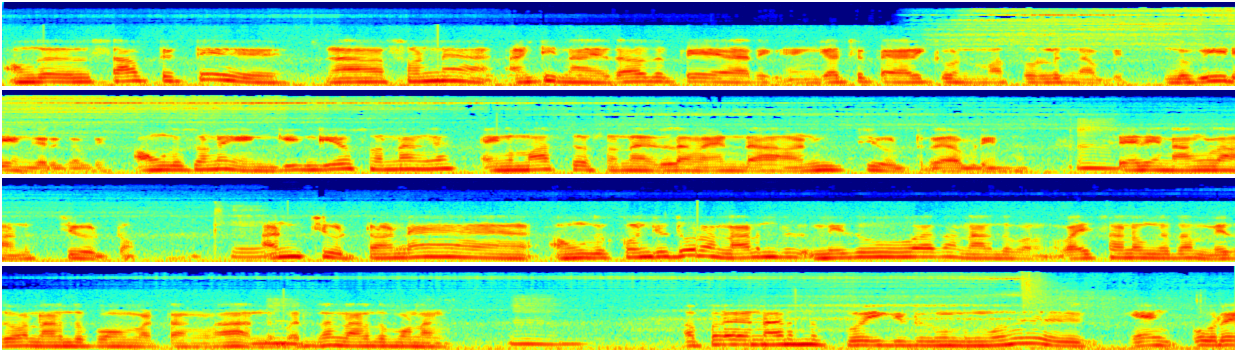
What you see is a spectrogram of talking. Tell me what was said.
அவங்க சாப்பிட்டுட்டு நான் சொன்னேன் ஆண்டி நான் ஏதாவது போய் இறக்கி எங்கேயாச்சும் போய் இறக்கி விடணுமா? சொல்லுங்க அப்படி. உங்க வீடு எங்க இருக்கு? அப்படி. அவங்க சொன்னாங்க எங்கெங்கேயோ சொன்னாங்க. எங்க மாஸ்டர் சொன்னா இல்ல வேண்டாம் அனுப்பிச்சு விட்டுரு அப்படின்னு. சரி நாங்களும் அனுப்பிச்சு விட்டோம். அனுப்பிச்சு விட்டோன்னே அவங்க கொஞ்ச தூரம் நடந்து மெதுவா தான் நடந்து போறாங்க. வயசானவங்க தான் மெதுவா நடந்து போக மாட்டாங்களா? அந்த மாதிரி தான் நடந்து போனாங்க. அப்ப நடந்து போய்கிட்டு இருக்கும்போது என் ஒரு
